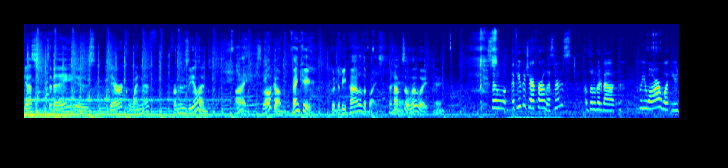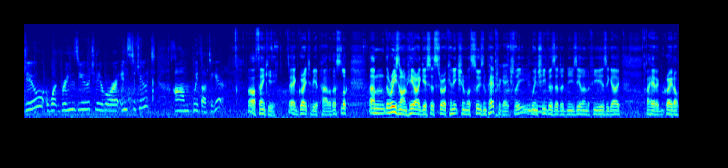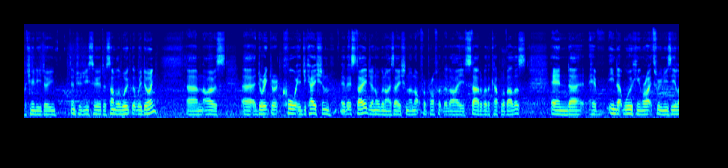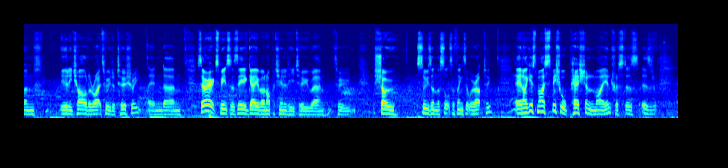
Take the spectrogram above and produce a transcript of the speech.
guest today is Derek Wenmouth from New Zealand. Hi. Welcome. Thank you. Good to be part of the place. Absolutely. Yeah. So, if you could share for our listeners a little bit about who you are, what you do, what brings you to the Aurora Institute, um, we'd love to hear. Oh, thank you. Yeah, great to be a part of this. Look, um, the reason I'm here, I guess, is through a connection with Susan Patrick. Actually, mm-hmm. when she visited New Zealand a few years ago, I had a great opportunity to introduce her to some of the work that we're doing. Um, I was uh, a director at Core Education at that stage, an organisation, a not-for-profit that I started with a couple of others, and uh, have ended up working right through New Zealand, early childhood right through to tertiary. And um, so our experiences there gave an opportunity to um, to show Susan the sorts of things that we're up to. And I guess my special passion, my interest is is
